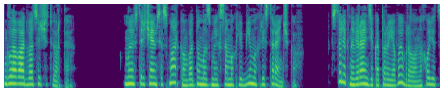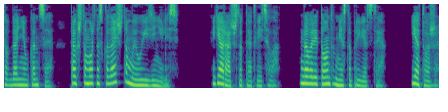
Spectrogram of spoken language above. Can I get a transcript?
Глава 24. Мы встречаемся с Марком в одном из моих самых любимых ресторанчиков. Столик на веранде, который я выбрала, находится в дальнем конце, так что можно сказать, что мы уединились. «Я рад, что ты ответила», — говорит он вместо приветствия. «Я тоже».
